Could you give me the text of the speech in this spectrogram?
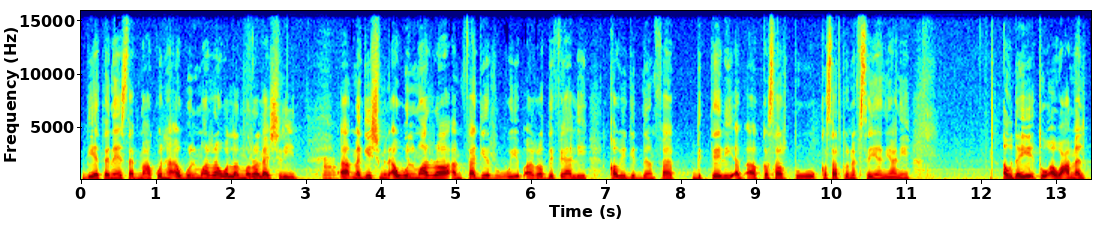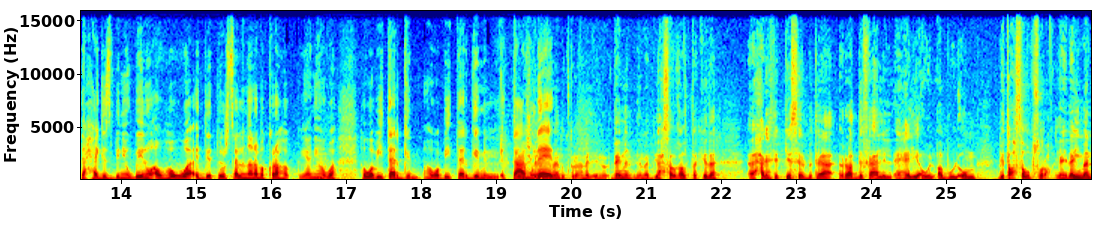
بيتناسب مع كونها أول مرة ولا المرة العشرين. آه. آه، ما أجيش من أول مرة أنفجر ويبقى رد فعلي قوي جدا فبالتالي أبقى كسرته كسرته نفسيا يعني. أو ضايقته أو عملت حاجز بيني وبينه أو هو اديت له رسالة إن أنا بكرهك. يعني هو هو بيترجم هو بيترجم المشكلة التعاملات كمان دكتور أمل إنه دايما لما بيحصل غلطة كده حاجة تتكسر بتاع رد فعل الأهالي أو الأب والأم بيتعصبوا بسرعة. يعني دايما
